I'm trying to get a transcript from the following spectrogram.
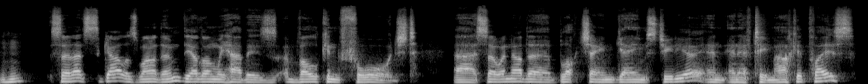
Mm-hmm. So that's Gala's one of them. The other one we have is Vulcan Forged. Uh, so another blockchain game studio and NFT marketplace.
